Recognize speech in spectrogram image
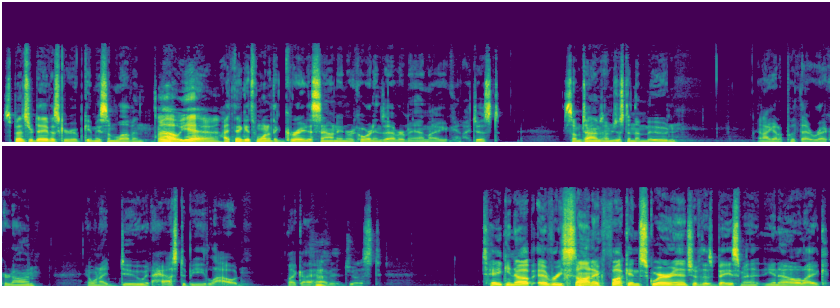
Spencer Davis Group, give me some lovin'. Oh yeah. I think it's one of the greatest sounding recordings ever, man. Like I just sometimes I'm just in the mood and I got to put that record on and when I do it has to be loud. Like I have it just taking up every sonic fucking square inch of this basement, you know, like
